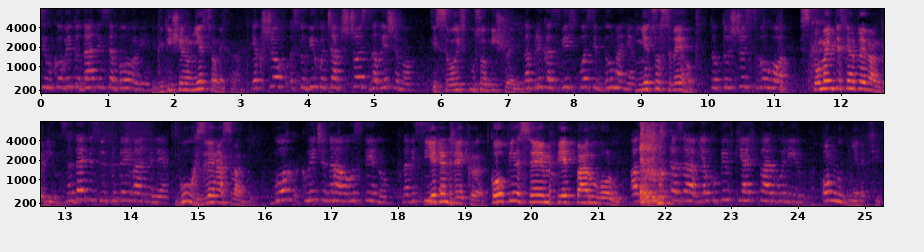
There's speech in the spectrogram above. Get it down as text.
цілковито датися Богові. Když jenom něco necháme, Якщо собі хоча б щось залишимо, i svůj způsob myšlení, наприклад, свій спосіб думання, něco svého. тобто щось свого, si na to evangelium. згадайте собі про те Євангеліє. Bůh zve na svatbu. Бог кличе на гостину, на Jeden весілля. řekl, koupil jsem pět párů volů. Але він сказав, я купив п'ять пар волів, Omluv mě, nepřijdu.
